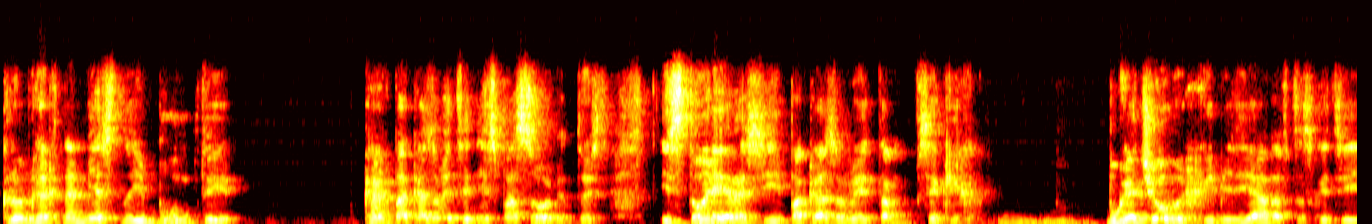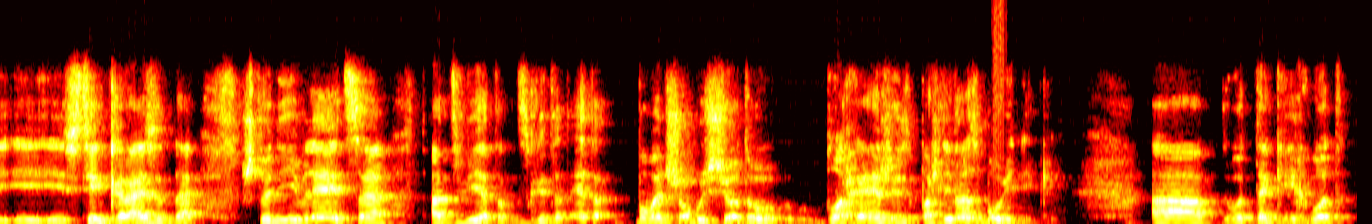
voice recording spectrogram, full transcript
кроме как на местные бунты, как бы оказывается не способен. То есть история России показывает там всяких Пугачевых, Емельянов, так сказать, и, и, и Стенька Разин, да, что не является ответом. Так сказать, это, по большому счету, плохая жизнь, пошли разбойники. А вот таких вот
